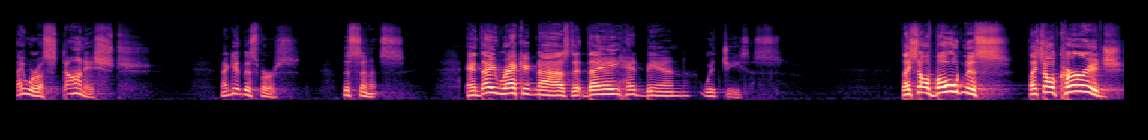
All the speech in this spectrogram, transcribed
they were astonished. Now get this verse, this sentence and they recognized that they had been with Jesus. They saw boldness, they saw courage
